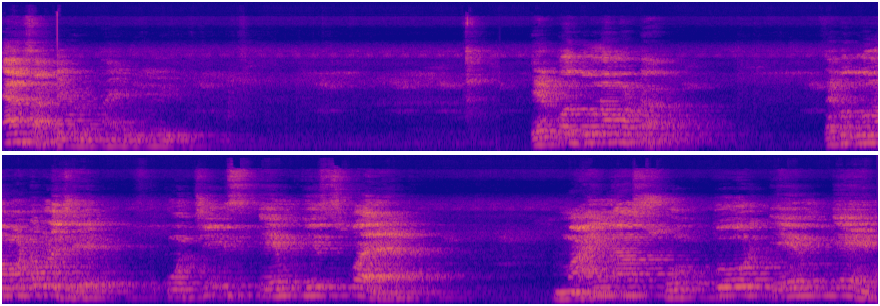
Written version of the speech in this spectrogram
অ্যান্সার এরপর দু নম্বরটা দেখো দু নম্বরটা বলেছে পঁচিশ এম স্কোয়ার মাইনাস সত্তর এম এন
